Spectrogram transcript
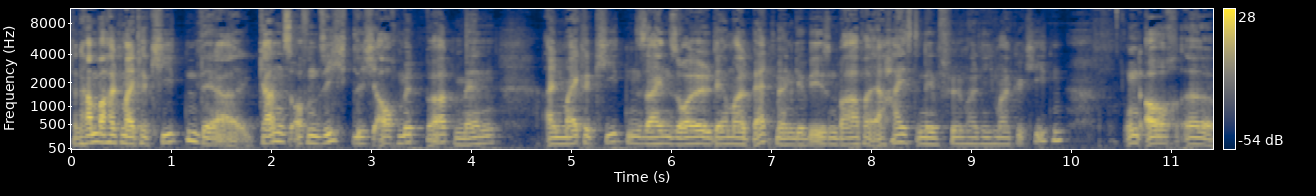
dann haben wir halt Michael Keaton, der ganz offensichtlich auch mit Birdman ein Michael Keaton sein soll, der mal Batman gewesen war, aber er heißt in dem Film halt nicht Michael Keaton. Und auch äh,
